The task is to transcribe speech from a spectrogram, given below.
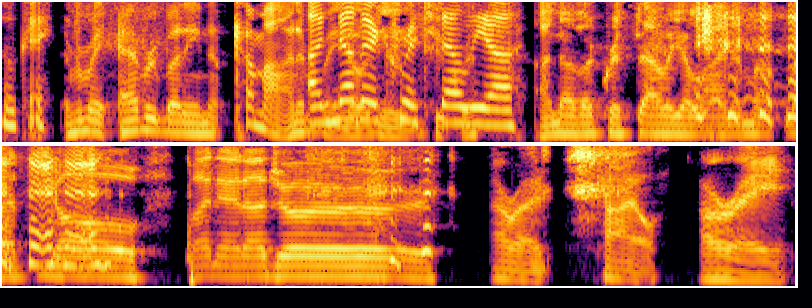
okay, Everybody, everybody, know, come on! Everybody another knows you need two Chris- Cresselia. Another Cresselia line 'em up. Let's go, banana jar. All right, Kyle. All right.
